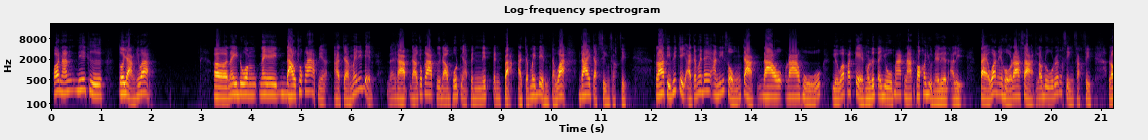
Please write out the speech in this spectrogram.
เพราะนั้นนี่คือตัวอย่างที่ว่าออในดวงในดาวโชคลาภเนี่ยอาจจะไม่ได้เด่นนะครับ ดาวโชคลาภคือดาวพุธเนี่ยเป็นนิดเป็นประอาจจะไม่เด่น แต่ว่าได้จากสิ่งศักดิ์สิทธิ์ ราศีพิจิกอาจจะไม่ได้อานิสงส์จากดาวราหู หรือว่าพระเกตมฤตยูมากนัก เพราะเขาอยู่ในเรือนอริแต่ว่าในโหราศาสตร์เราดูเรื่องสิ่งศักดิ์สิทธิ์เรา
